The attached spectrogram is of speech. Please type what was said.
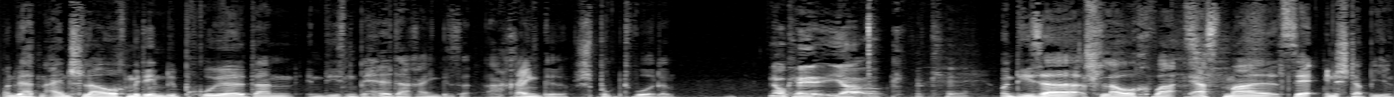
Und wir hatten einen Schlauch, mit dem die Brühe dann in diesen Behälter reingespuckt wurde. Okay, ja, okay. okay. Und dieser Schlauch war erstmal sehr instabil.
